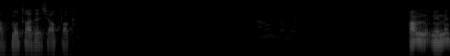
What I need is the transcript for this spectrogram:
Auf Motorrad hätte ich auch Bock. Komm mit mir mit.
